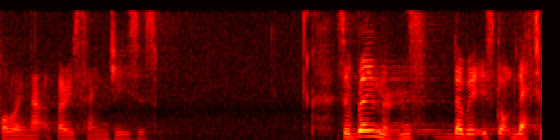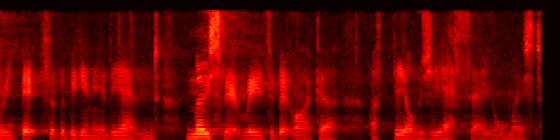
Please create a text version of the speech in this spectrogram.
following that very same Jesus. So, Romans, though it's got lettery bits at the beginning and the end, mostly it reads a bit like a, a theology essay almost.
